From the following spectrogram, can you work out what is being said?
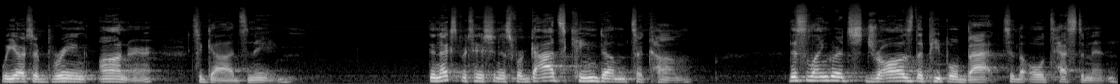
We are to bring honor to God's name. The next petition is for God's kingdom to come. This language draws the people back to the Old Testament,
